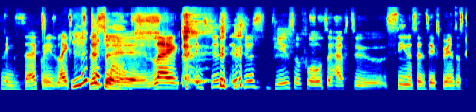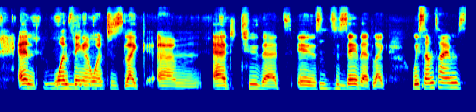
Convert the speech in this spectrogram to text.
Exactly. Like Look listen, like it's just it's just beautiful to have to see the sense experiences. And mm. one thing I mm. want to like um add to that is mm-hmm. to say that like we sometimes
